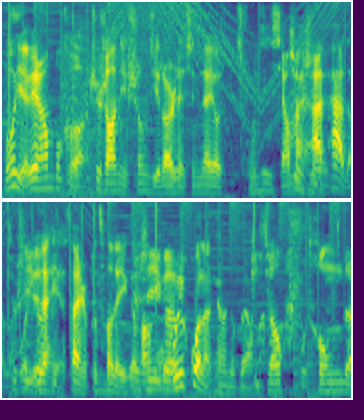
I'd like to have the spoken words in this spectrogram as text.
不过也未尝不可，至少你升级了，而且现在又重新想买 iPad 了，我觉得就是一个比也算是不错的一个方法。就是一个我估计过两天就不要买。比较普通的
